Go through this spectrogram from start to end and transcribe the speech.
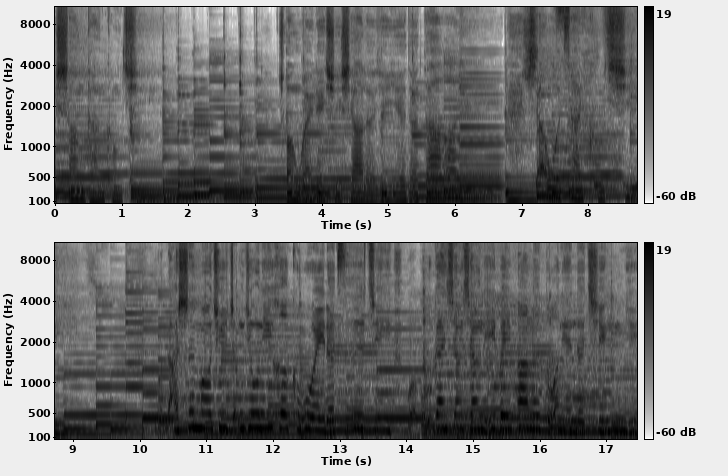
伤感空气，窗外连续下了一夜的大雨，像我在哭泣。我拿什么去拯救你和枯萎的自己？我不敢想象你背叛了多年的情谊。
